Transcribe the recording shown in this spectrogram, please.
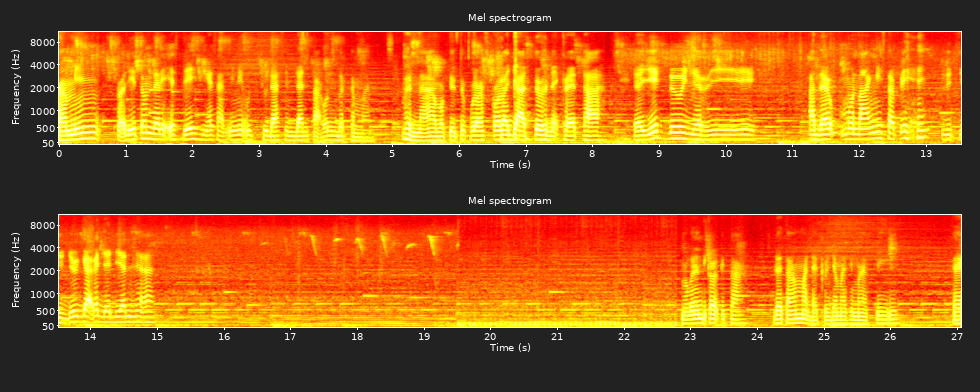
Kami kalau dihitung dari SD hingga saat ini sudah 9 tahun berteman. Pernah waktu itu pulang sekolah jatuh naik kereta. Ya gitu nyeri. Ada mau nangis tapi lucu juga kejadiannya. Semoga nanti kalau kita udah tamat dan kerja masing-masing, saya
